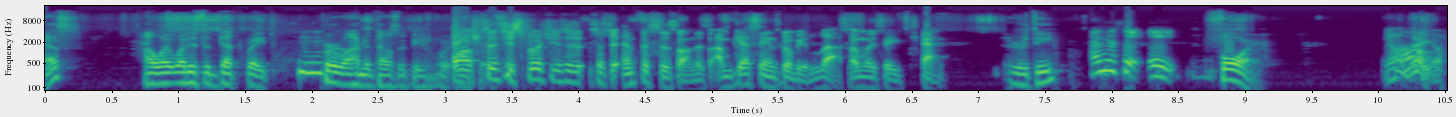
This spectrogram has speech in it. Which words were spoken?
guess? How what is the death rate per 100,000 people for well, Asians? since you're putting such such an emphasis on this, I'm guessing it's going to be less. I'm going to say ten. Ruthy? I'm gonna say eight. Four. Oh, there you Oh. go.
